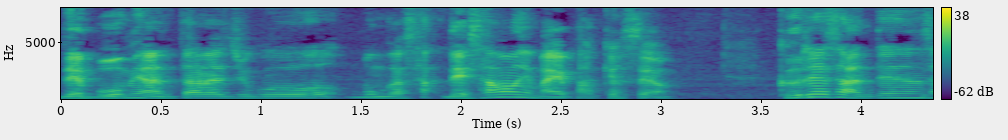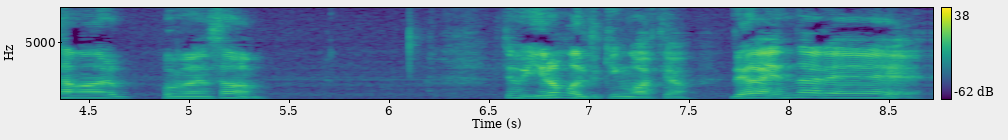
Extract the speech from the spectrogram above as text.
내 몸이 안 따라주고 뭔가 사- 내 상황이 많이 바뀌었어요. 그래서 안 되는 상황을 보면서 좀 이런 걸 느낀 것 같아요. 내가 옛날에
